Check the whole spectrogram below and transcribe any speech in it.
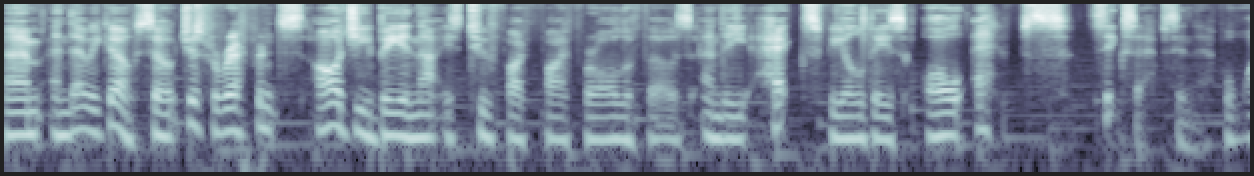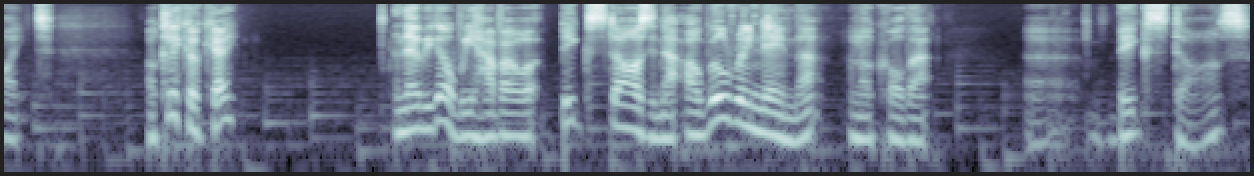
Um, and there we go. So just for reference, RGB in that is 255 for all of those. And the hex field is all Fs, six Fs in there for white. I'll click OK. And there we go. We have our big stars in that. I will rename that and I'll call that uh, big stars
